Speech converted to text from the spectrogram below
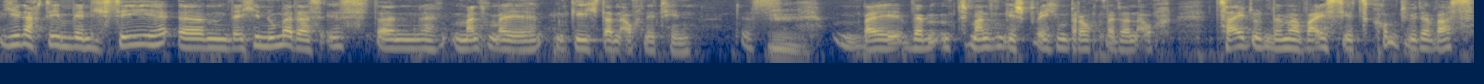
je nachdem, wenn ich sehe, ähm, welche Nummer das ist, dann manchmal gehe ich dann auch nicht hin. Das, bei, wenn, zu manchen Gesprächen braucht man dann auch Zeit und wenn man weiß, jetzt kommt wieder was,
